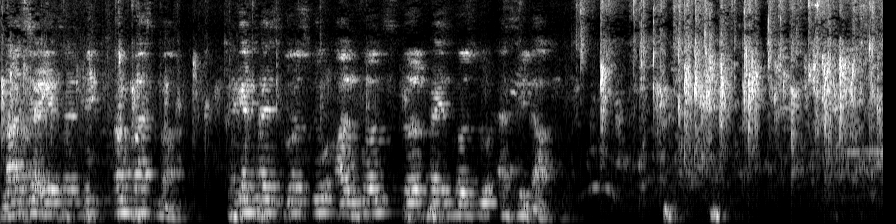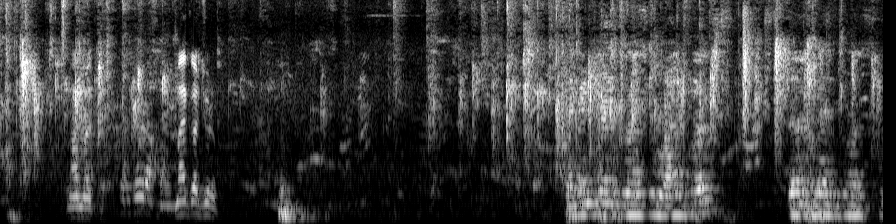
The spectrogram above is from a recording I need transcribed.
Last year, yes, I picked from Basma. Second prize goes to Alphonse, third prize goes to Asila. Michael Judum. Second prize goes to Alphonse, third prize goes to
